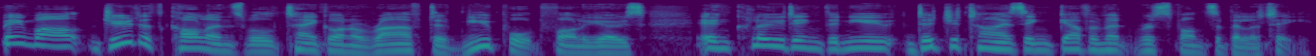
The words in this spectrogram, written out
Meanwhile, Judith Collins will take on a raft of new portfolios, including the new Digitising Government Responsibility.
